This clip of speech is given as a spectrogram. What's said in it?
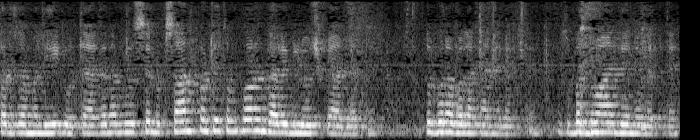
طرز عمل یہی ہوتا ہے۔ اگر ہمیں اس سے نقصان پہنچے تو ہم فوراً گالی گلوچ پہ آ جاتے ہیں۔ تو برا بلا کہنے لگتے ہیں۔ اسے بدوائیں دینے لگتے ہیں۔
